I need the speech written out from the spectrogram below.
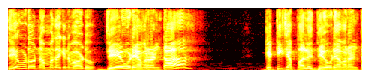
దేవుడు నమ్మదగిన వాడు. దేవుడు ఎవరంట? గట్టిగా చెప్పాలి. దేవుడు ఎవరంట?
